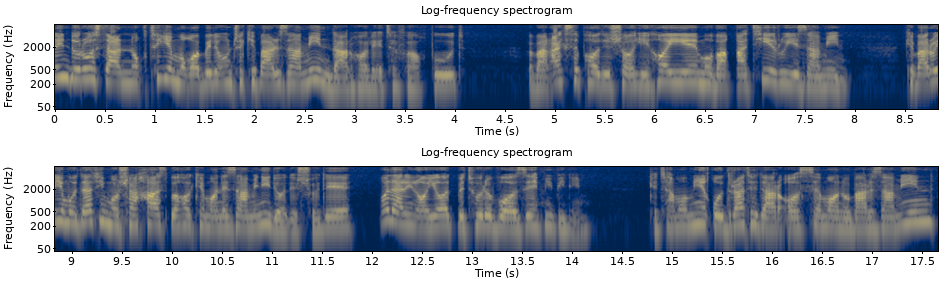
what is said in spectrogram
این درست در نقطه مقابل اونچه که بر زمین در حال اتفاق بود و برعکس پادشاهی های موقتی روی زمین که برای مدتی مشخص به حاکمان زمینی داده شده ما در این آیات به طور واضح می‌بینیم که تمامی قدرت در آسمان و بر زمین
